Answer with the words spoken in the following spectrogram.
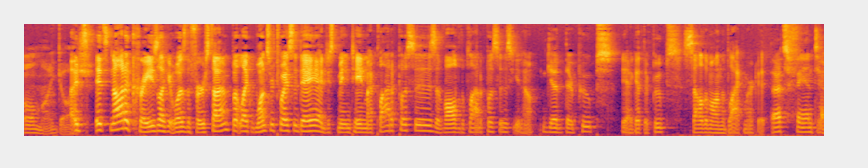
Oh my gosh. It's it's not a craze like it was the first time, but like once or twice a day, I just maintain my platypuses, evolve the platypuses. You know, Get their poops. yeah, get their poops, sell them on the black market. That's fantastic.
